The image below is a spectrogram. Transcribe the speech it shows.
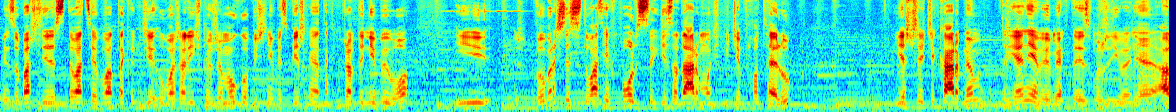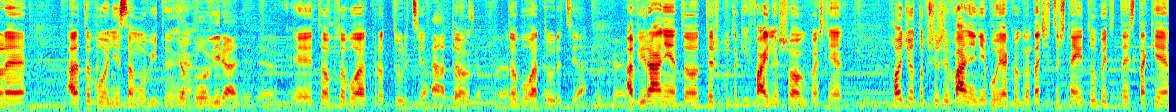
Więc zobaczcie, że sytuacja była taka, gdzie uważaliśmy, że mogło być niebezpiecznie, a tak naprawdę nie było. I wyobraźcie sytuację w Polsce, gdzie za darmo śpicie w hotelu, jeszcze cię karmią, ja nie wiem jak to jest możliwe, nie? Ale, ale to było niesamowite, nie? To było wiralnie, nie? Y, To, to była akurat Turcja. A, to, Turcja, przepraszam. to była Okej. Turcja. Okej. A w Iranie to też był taki fajny szok właśnie. Chodzi o to przeżywanie, nie? Bo jak oglądacie coś na YouTubie, to to jest takie,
